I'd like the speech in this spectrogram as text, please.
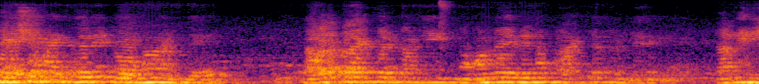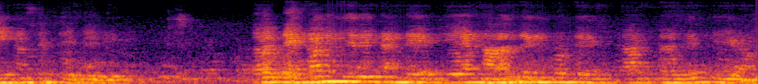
patient actually డోమా అంటే నవల ఫ్రాక్చర్ కానీ మామూలుగా ఏదైనా ఫ్రాక్చర్ ఉంటే దాన్ని రీకన్స్ట్రక్ట్ చేసేది. తర్వాత టెక్నాలజీ ఇంజరీస్ అంటే ఏదైనా నరం తెగిపోతే దాన్ని సర్జరీ చేయడం.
